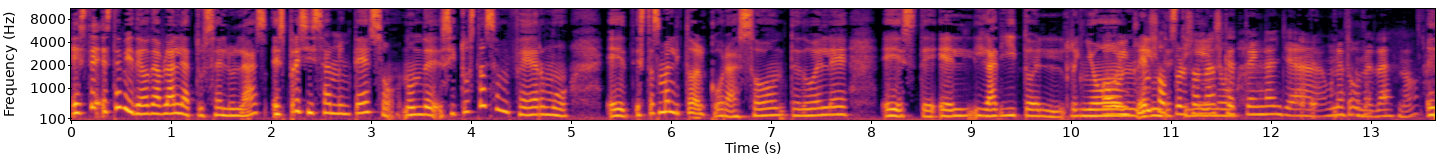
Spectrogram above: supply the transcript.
Este, este video de Háblale a tus células es precisamente eso, donde si tú estás enfermo, eh, estás malito del corazón, te duele este, el higadito, el riñón, o incluso personas que tengan ya una enfermedad, ¿no? Eh,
